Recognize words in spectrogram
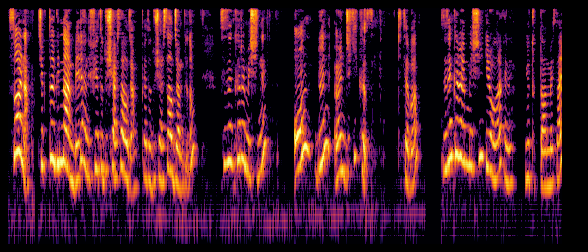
Sonra çıktığı günden beri hani fiyatı düşerse alacağım. Fiyatı düşerse alacağım diyordum. Sizin Karameşi'nin 10 dün önceki kız kitabı. Sizin Karameşi'yi genel olarak hani YouTube'dan mesela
